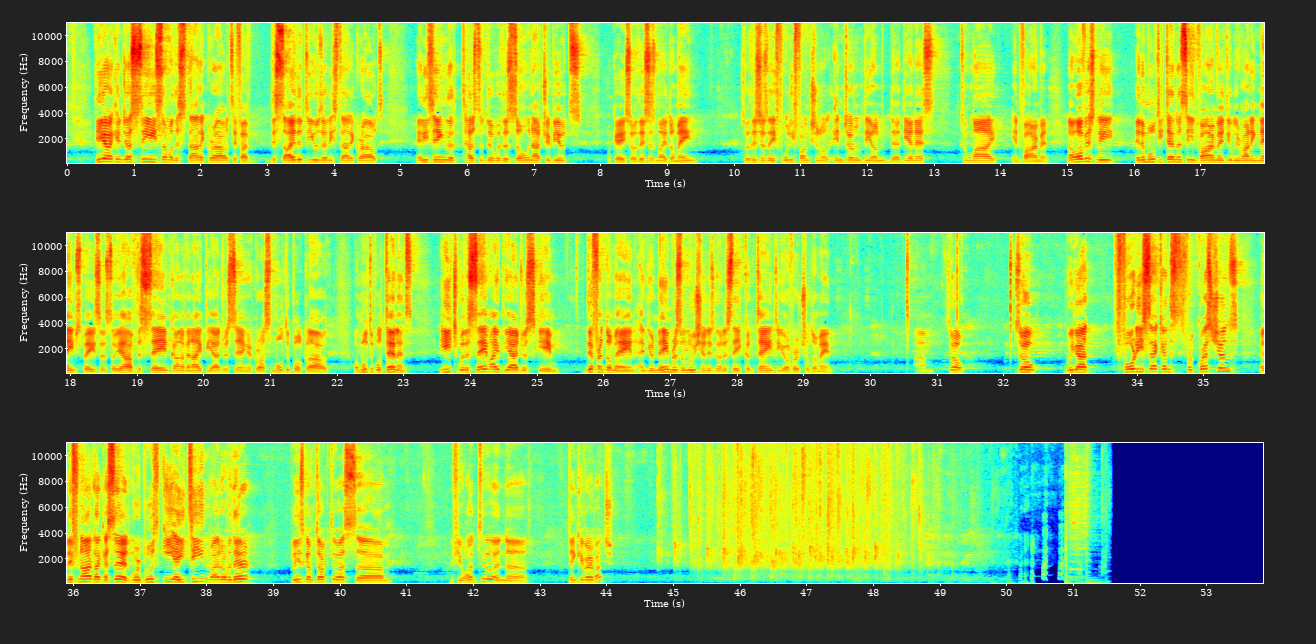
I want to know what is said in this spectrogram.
Here I can just see some of the static routes if I've decided to use any static routes. Anything that has to do with the zone attributes. Okay, so this is my domain. So this is a fully functional internal DNS to my environment. Now, obviously, in a multi-tenancy environment, you'll be running namespaces, so you have the same kind of an IP addressing across multiple cloud or multiple tenants, each with the same IP address scheme, different domain, and your name resolution is going to stay contained to your virtual domain. Um, so, so we got 40 seconds for questions, and if not, like I said, we're booth E18 right over there please come talk to us um, if you want to, and uh, thank you very much.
